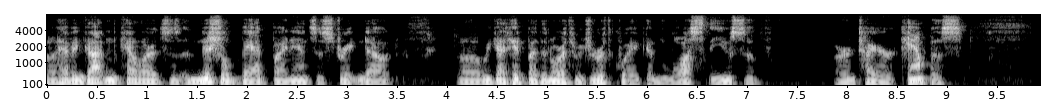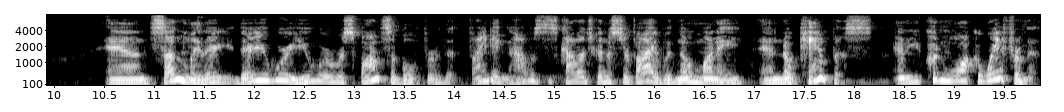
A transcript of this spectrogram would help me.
uh, having gotten CalArts' initial bad finances straightened out. Uh, we got hit by the Northridge earthquake and lost the use of our entire campus and suddenly there there you were. You were responsible for the, finding how was this college going to survive with no money and no campus? And you couldn't walk away from it.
